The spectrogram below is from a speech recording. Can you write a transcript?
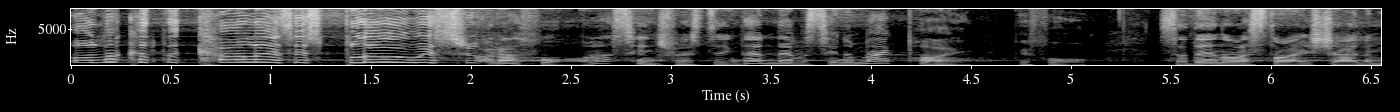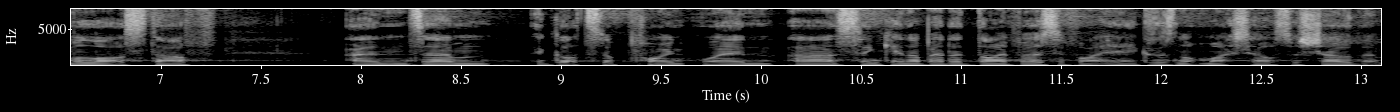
Oh, look at the colors. It's blue. It's... And I thought, well, That's interesting. They've never seen a magpie before. So then I started showing them a lot of stuff. And um, it got to the point when uh, I was thinking I better diversify here because there's not much else to show them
